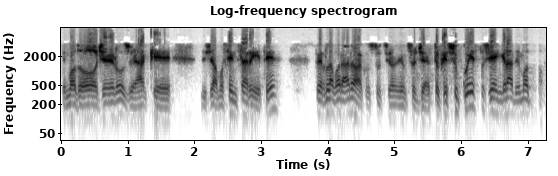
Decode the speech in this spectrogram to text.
in modo generoso e anche diciamo, senza rete per lavorare alla costruzione di un soggetto che su questo sia in grado in modo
